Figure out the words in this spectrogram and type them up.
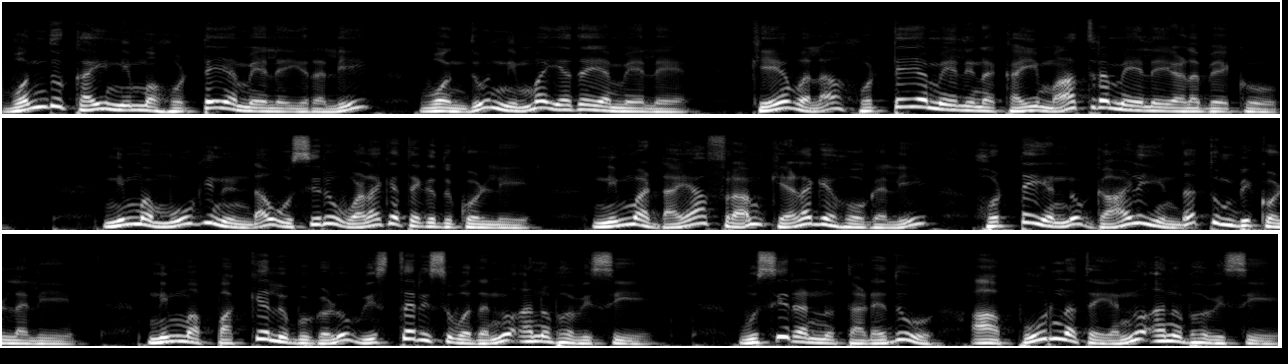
ಒಂದು ಕೈ ನಿಮ್ಮ ಹೊಟ್ಟೆಯ ಮೇಲೆ ಇರಲಿ, ಒಂದು ನಿಮ್ಮ ಎದೆಯ ಮೇಲೆ. ಕೇವಲ ಹೊಟ್ಟೆಯ ಮೇಲಿನ ಕೈ ಮಾತ್ರ ಮೇಲೆ ಎಳಬೇಕು. ನಿಮ್ಮ ಮೂಗಿನಿಂದ ಉಸಿರು ಒಳಗೆ ತೆಗೆದುಕೊಳ್ಳಿ, ನಿಮ್ಮ ಡಯಾಫ್ರಾಮ್ ಕೆಳಗೆ ಹೋಗಲಿ, ಹೊಟ್ಟೆಯನ್ನು ಗಾಳಿಯಿಂದ ತುಂಬಿಕೊಳ್ಳಲಿ. ನಿಮ್ಮ ಪಕ್ಕೆಲುಬುಗಳು ವಿಸ್ತರಿಸುವುದನ್ನು ಅನುಭವಿಸಿ, ಉಸಿರನ್ನು ತಡೆದು ಆ ಪೂರ್ಣತೆಯನ್ನು ಅನುಭವಿಸಿ.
